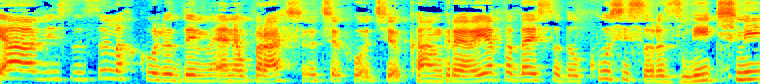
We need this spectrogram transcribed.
ja, mislim, se lahko ljudje mene vprašajo, če hočejo, kam grejo. Je pa dejstvo, da okusi so različni.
